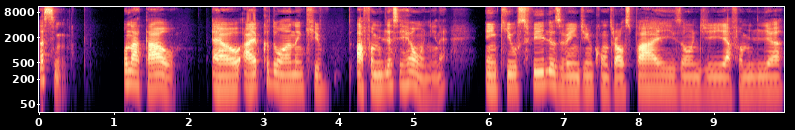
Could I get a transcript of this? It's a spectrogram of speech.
assim, o Natal é a época do ano em que a família se reúne, né? Em que os filhos vêm de encontrar os pais, onde a família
